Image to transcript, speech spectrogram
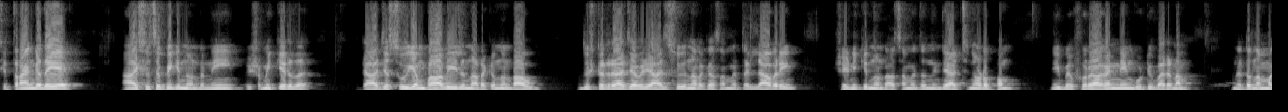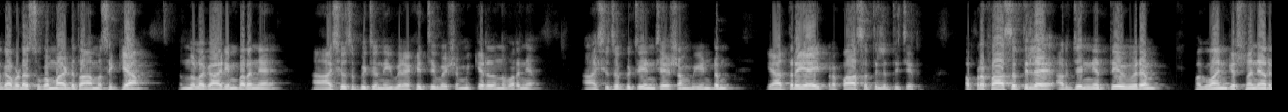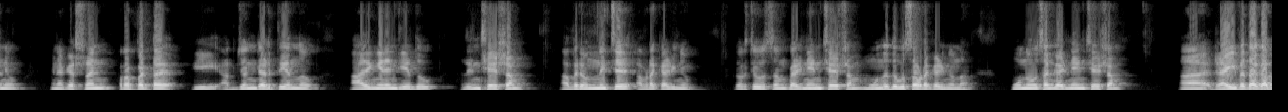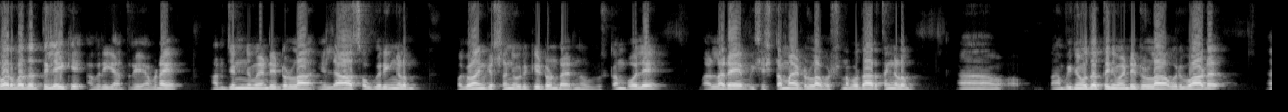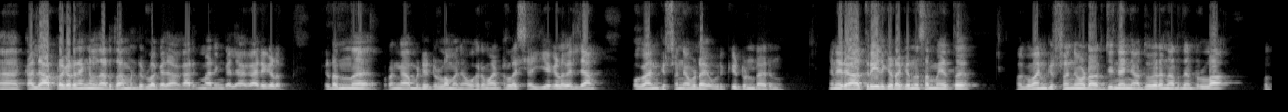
ചിത്രാംഗതയെ ആശ്വസിപ്പിക്കുന്നുണ്ട്. നീ വിഷമിക്കരുത്. രാജസൂയം ഭാവിയിൽ നടക്കുന്നുണ്ടാവും. ദുഷ്ടരാജാവ് രാജസൂയം നടക്കുന്ന സമയത്ത് എല്ലാവരെയും ക്ഷണിക്കുന്നുണ്ട്. ആ സമയത്ത് നിന്റെ അച്ഛനോടൊപ്പം നീ ബഫുറാഹനെയും കൂട്ടി വരണം. എന്നിട്ട് നമുക്ക് അവിടെ സുഖമായിട്ട് താമസിക്കാം എന്നുള്ള കാര്യം പറഞ്ഞ് ആശ്വസിപ്പിച്ച്. നീ വിരഹിച്ച് വിഷമിക്കരുതെന്ന് പറഞ്ഞ് ആശ്വസിപ്പിച്ചതിന് ശേഷം വീണ്ടും യാത്രയായി പ്രഭാസത്തിൽ എത്തിച്ചേരും അപ്പൊ പ്രഭാസത്തിലെ അർജുനൻ എത്തിയ വിവരം ഭഗവാൻ കൃഷ്ണൻ അറിഞ്ഞു ഇങ്ങനെ കൃഷ്ണൻ പുറപ്പെട്ട് ഈ അർജുനന്റെ അടുത്ത് ചെന്നു. ആലിംഗനം ചെയ്തു. അതിനുശേഷം അവരൊന്നിച്ച് അവിടെ കഴിഞ്ഞു. കുറച്ച് ദിവസം കഴിഞ്ഞതിന് ശേഷം മൂന്ന് ദിവസം അവിടെ കഴിഞ്ഞു എന്നാണ്. മൂന്ന് ദിവസം കഴിഞ്ഞതിന് ശേഷം രൈവതക പർവതത്തിലേക്ക് അവർ യാത്ര ചെയ്യും അവിടെ അർജുനന് വേണ്ടിയിട്ടുള്ള എല്ലാ സൗകര്യങ്ങളും ഭഗവാൻ കൃഷ്ണൻ ഒരുക്കിയിട്ടുണ്ടായിരുന്നു. ഇഷ്ടം പോലെ വളരെ വിശിഷ്ടമായിട്ടുള്ള ഭക്ഷണപദാർത്ഥങ്ങളും ആ, ആ, വിനോദത്തിന് വേണ്ടിയിട്ടുള്ള ഒരുപാട് കലാപ്രകടനങ്ങൾ നടത്താൻ വേണ്ടിയിട്ടുള്ള കലാകാരന്മാരും കലാകാരികളും കിടന്ന് ഉറങ്ങാൻ വേണ്ടിയിട്ടുള്ള മനോഹരമായിട്ടുള്ള ശയ്യകളെല്ലാം ഭഗവാൻ കൃഷ്ണൻ അവിടെ ഒരുക്കിയിട്ടുണ്ടായിരുന്നു. അങ്ങനെ രാത്രിയിൽ കിടക്കുന്ന സമയത്ത് ഭഗവാൻ കൃഷ്ണനോട് അർജുനൻ അതുവരെ നടന്നിട്ടുള്ള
